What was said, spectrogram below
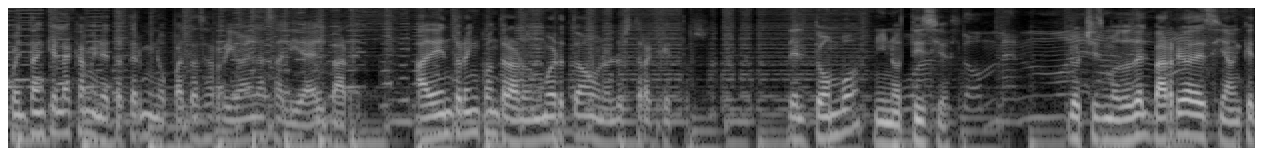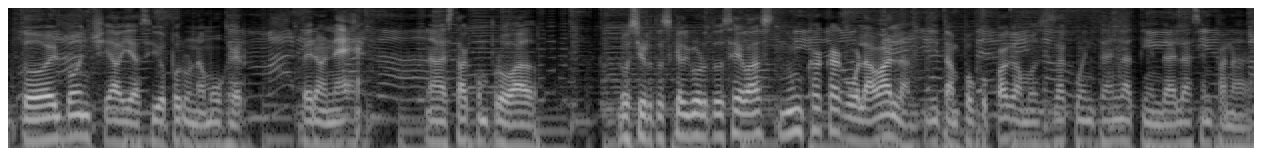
Cuentan que la camioneta terminó patas arriba en la salida del barrio. Adentro encontraron muerto a uno de los traquetos. Del tombo, ni noticias. Los chismosos del barrio decían que todo el bonche había sido por una mujer, pero nah, nada está comprobado. Lo cierto es que el gordo Sebas nunca cagó la bala, ni tampoco pagamos esa cuenta en la tienda de las empanadas.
